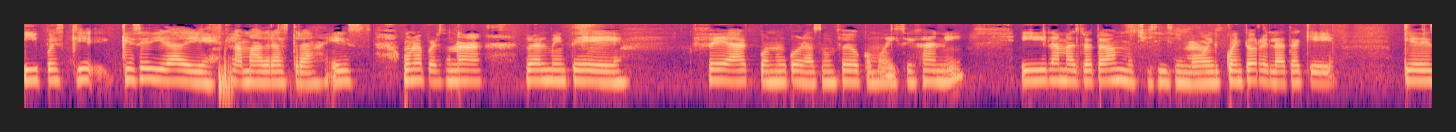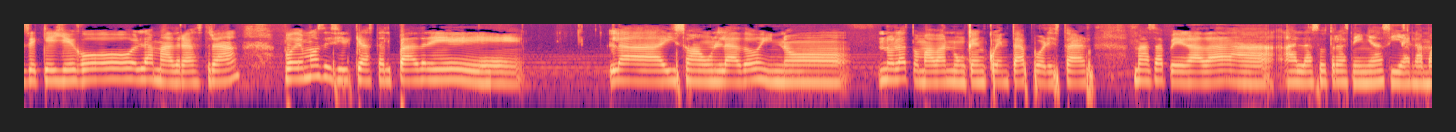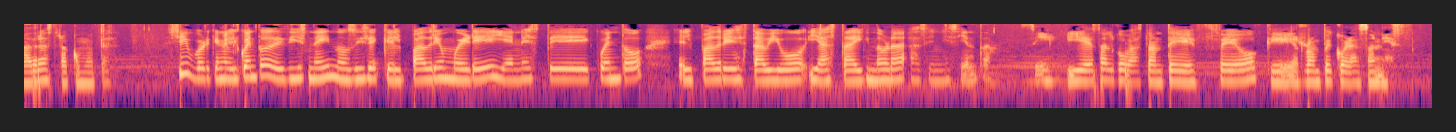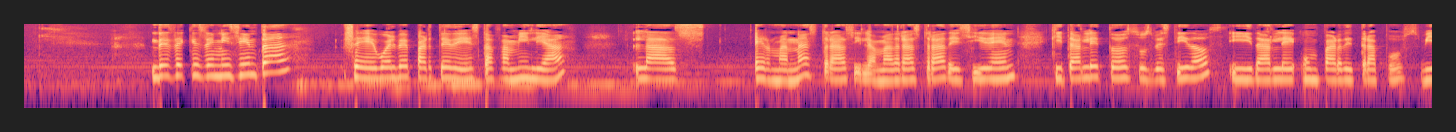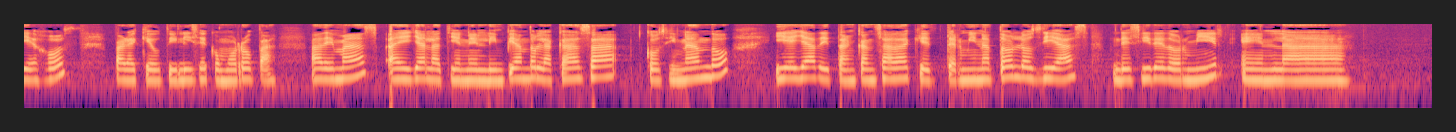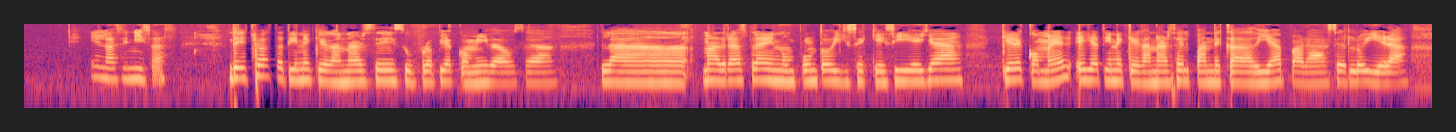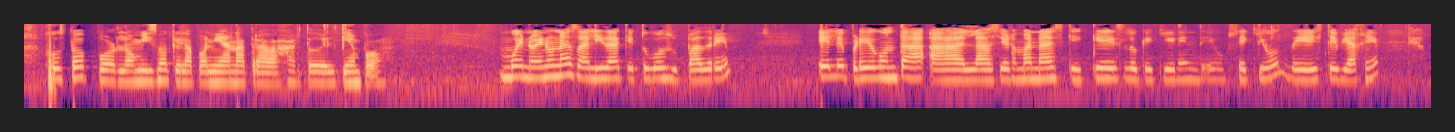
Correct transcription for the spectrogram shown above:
Y pues, ¿qué, qué se diga de la madrastra? Es una persona realmente fea, con un corazón feo, como dice Hani, y la maltrataban muchísimo. El cuento relata que que desde que llegó la madrastra, podemos decir que hasta el padre la hizo a un lado y no, no la tomaba nunca en cuenta por estar más apegada a, a, las otras niñas y a la madrastra como tal. Sí, porque en el cuento de Disney nos dice que el padre muere y en este cuento el padre está vivo y hasta ignora a Cenicienta. Sí, y es algo bastante feo que rompe corazones. Desde que Cenicienta se vuelve parte de esta familia, las hermanastras y la madrastra deciden quitarle todos sus vestidos y darle un par de trapos viejos para que utilice como ropa. Además, a ella la tienen limpiando la casa, cocinando y ella de tan cansada que termina todos los días decide dormir en la en las cenizas. De hecho, hasta tiene que ganarse su propia comida, o sea, la madrastra en un punto dice que si ella quiere comer, ella tiene que ganarse el pan de cada día para hacerlo y era justo por lo mismo que la ponían a trabajar todo el tiempo. Bueno, en una salida que tuvo su padre, él le pregunta a las hermanas que qué es lo que quieren de obsequio de este viaje,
